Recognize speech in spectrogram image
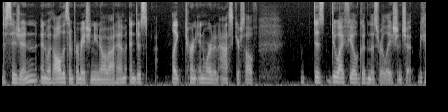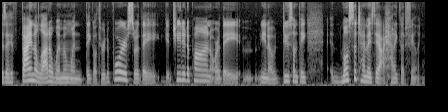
decision and with all this information you know about him and just like turn inward and ask yourself, does do I feel good in this relationship? Because I find a lot of women when they go through a divorce or they get cheated upon or they, you know, do something, most of the time they say, I had a good feeling.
